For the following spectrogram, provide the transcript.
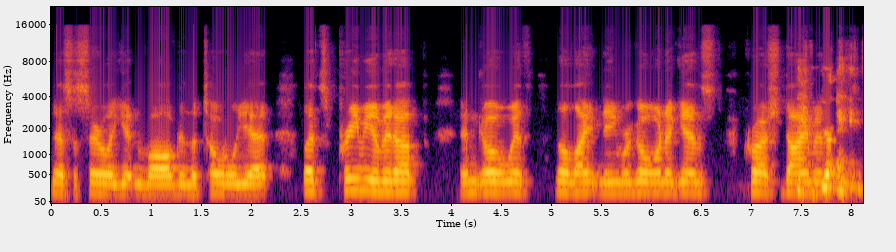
necessarily get involved in the total yet. Let's premium it up and go with the Lightning. We're going against crushed diamonds. Right.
